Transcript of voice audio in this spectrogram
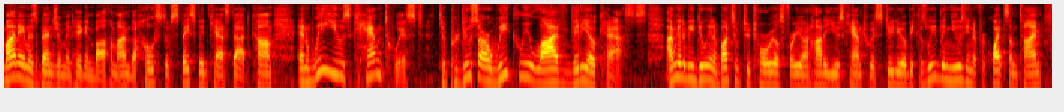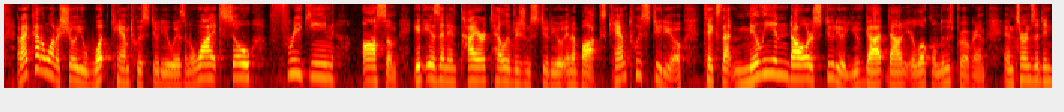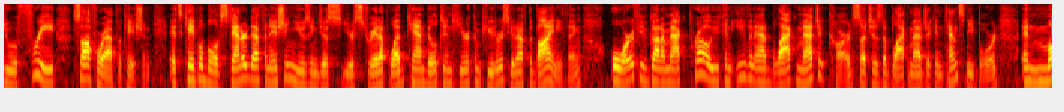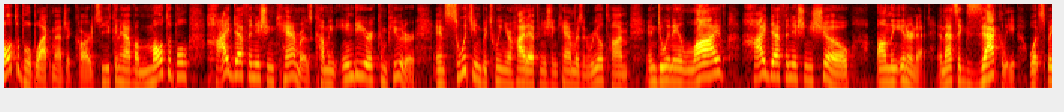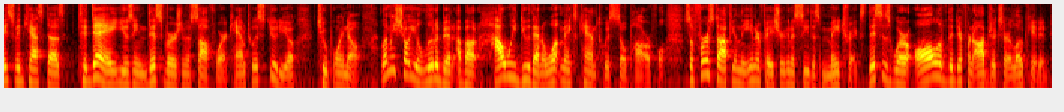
My name is Benjamin Higginbotham. I'm the host of SpaceVidcast.com, and we use CamTwist to produce our weekly live video casts. I'm going to be doing a bunch of tutorials for you on how to use CamTwist Studio because we've been using it for quite some time, and I kind of want to show you what CamTwist Studio is and why it's so freaking awesome. It is an entire television studio in a box. CamTwist Studio takes that million dollar studio you've got down at your local news program and turns it into a free software application. It's capable of standard definition using just your straight up webcam built into your computer so you don't have to buy anything. Or if you've got a Mac Pro, you can even add Blackmagic cards, such as the Blackmagic Intensity board, and multiple Blackmagic cards, so you can have a multiple high definition cameras coming into your computer and switching between your high definition cameras in real time and doing a live high definition show on the internet. And that's exactly what Space Vidcast does today using this version of software, CamTwist Studio 2.0. Let me show you a little bit about how we do that and what makes CamTwist so powerful. So first off, in the interface, you're going to see this matrix. This is where all of the different objects are located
